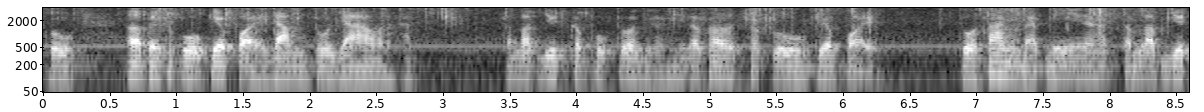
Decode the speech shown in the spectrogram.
กรูเออเป็นสกรูเกลียวปล่อยดำตัวยาวนะครับสำหรับยึดกับพุกตัวเหลืองนี้แล้วก็สกรูเกลียวปล่อยตัวสั้นแบบนี้นะครับสำหรับยึด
